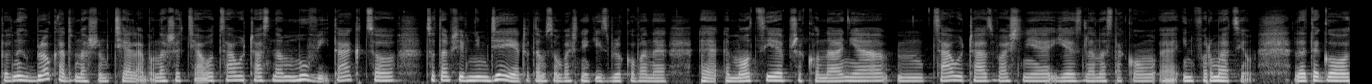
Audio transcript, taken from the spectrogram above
pewnych blokad w naszym ciele, bo nasze ciało cały czas nam mówi, tak, co, co tam się w nim dzieje, czy tam są właśnie jakieś zblokowane e, emocje, przekonania. Mm, cały czas właśnie jest dla nas taką e, informacją. Dlatego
